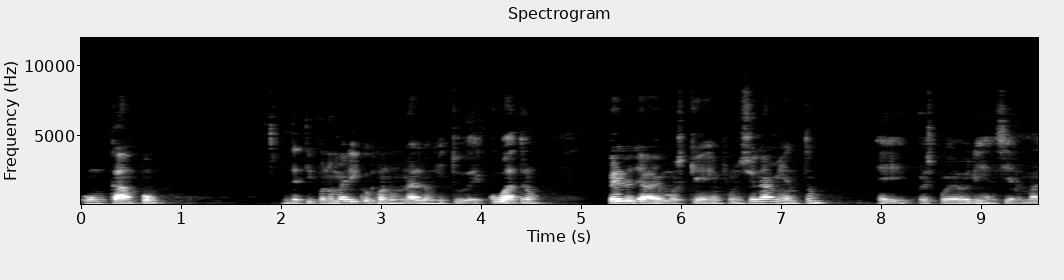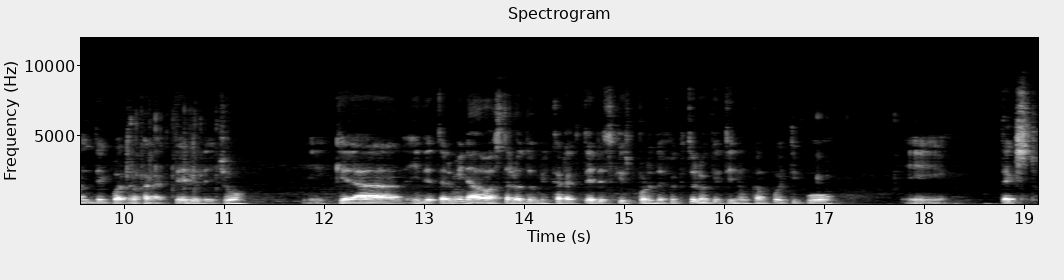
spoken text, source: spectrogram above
un campo de tipo numérico con una longitud de 4, pero ya vemos que en funcionamiento eh, pues puedo diligenciar más de 4 caracteres, de hecho eh, queda indeterminado hasta los 2000 caracteres, que es por defecto lo que tiene un campo de tipo eh, texto.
